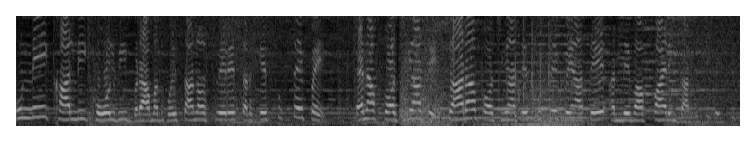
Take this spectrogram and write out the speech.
19 ਖਾਲੀ ਖੋਲ ਵੀ ਬਰਾਮਦ ਹੋਏ ਸਨ ਔਰ ਸਵੇਰੇ ਤੜਕੇ ਸੁੱਤੇ ਪਏ ਇਹਨਾਂ ਫੌਜੀਆਂ ਤੇ, ਚਾਰਾਂ ਫੌਜੀਆਂ ਤੇ ਸੁੱਤੇ ਪਿਆਂ ਤੇ ਅੰਨੇਵਾਹ ਫਾਇਰਿੰਗ ਕਰ ਦਿੱਤੀ ਗਈ ਸੀ।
